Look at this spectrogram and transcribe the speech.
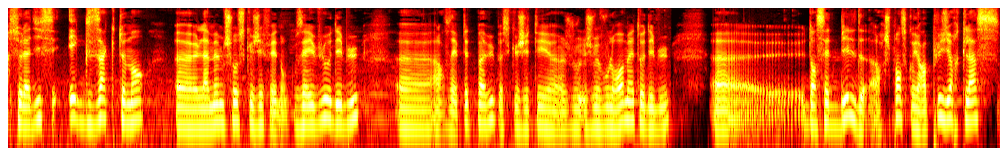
Cela dit, c'est exactement euh, la même chose que j'ai fait. Donc vous avez vu au début, euh, alors vous avez peut-être pas vu parce que j'étais, je, vais vous le remettre au début. Dans cette build, alors je pense qu'il y aura plusieurs classes.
